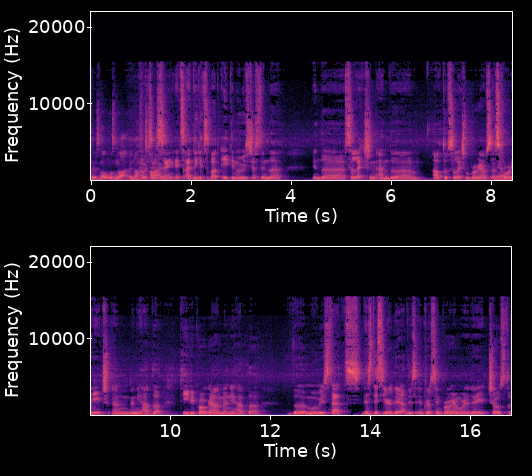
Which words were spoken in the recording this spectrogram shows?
There's almost not enough No, it's time. insane. It's I think it's about 80 movies just in the in the selection and the um, auto selection programs. That's Yeah. 40 each, and then you have the TV program and you have the the movies that this this year they had this interesting program where they chose the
